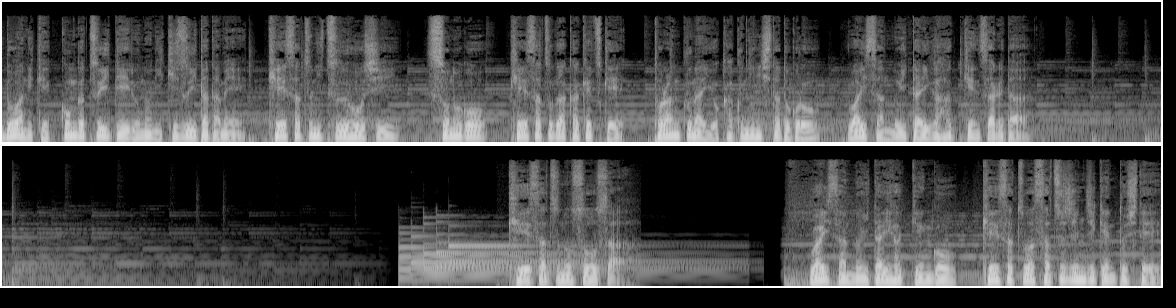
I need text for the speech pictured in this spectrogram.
ドアに血痕がついているのに気づいたため、警察に通報し、その後、警察が駆けつけ、トランク内を確認したところ、Y さんの遺体が発見された。警察の捜査 Y さんの遺体発見後、警察は殺人事件として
